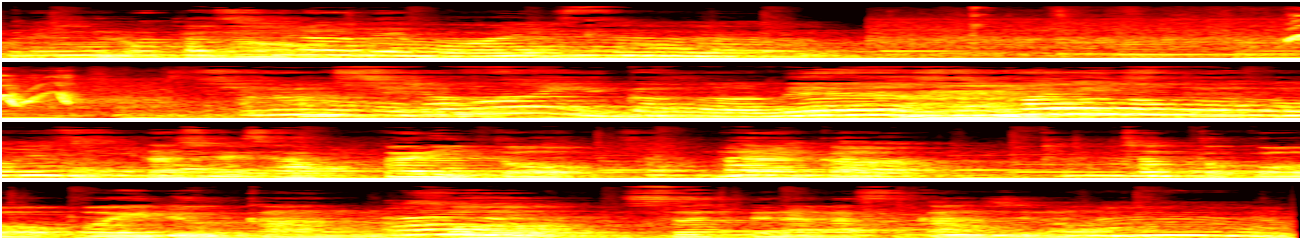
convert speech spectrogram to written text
これもまた白でもありそうな。白の方がい。いかな。ね。うんさっぱりの方が美味しい。確かにさっぱりとぱりとなんかちょっとこうオイル感をスーって流す感じのうん、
